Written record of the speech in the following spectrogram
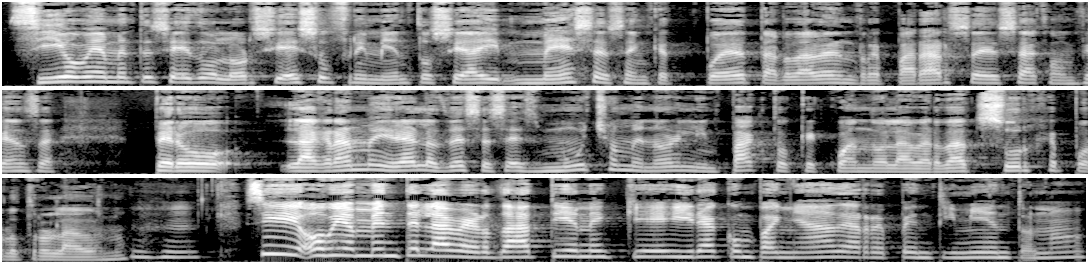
sí, obviamente si hay dolor, si hay sufrimiento, si hay meses en que puede tardar en repararse esa confianza, pero la gran mayoría de las veces es mucho menor el impacto que cuando la verdad surge por otro lado, ¿no? Sí, obviamente la verdad tiene que ir acompañada de arrepentimiento, ¿no?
